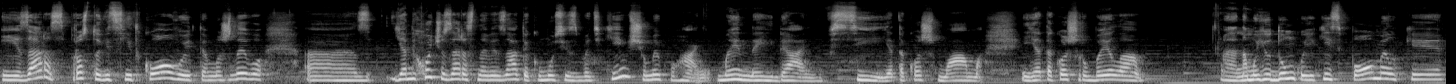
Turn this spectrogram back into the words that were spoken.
І зараз просто відслідковуйте, можливо, е, я не хочу зараз нав'язати комусь із батьків, що ми погані. Ми не ідеальні, всі. Я також мама, і я також робила. е, На мою думку, якісь помилки.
